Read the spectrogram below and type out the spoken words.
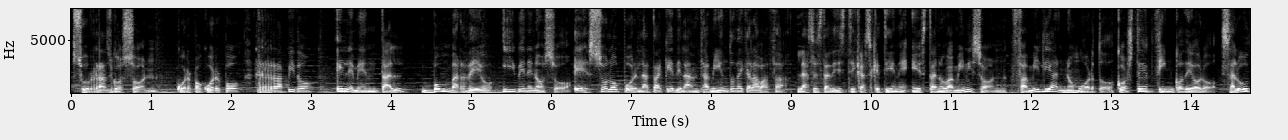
Sus rasgos son a cuerpo, rápido, elemental, bombardeo y venenoso. Es solo por el ataque de lanzamiento de calabaza. Las estadísticas que tiene esta nueva mini son familia no muerto, coste 5 de oro, salud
